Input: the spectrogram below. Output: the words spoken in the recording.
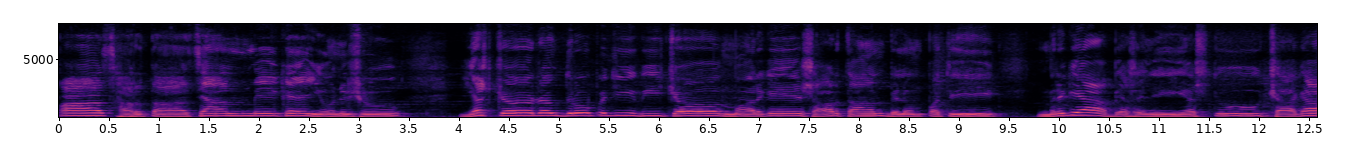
पास हरता श्यान मेघ योनिषु। यश्च रौद्रोपजीवी च मार्गे सार्थान विलुम्पति मृग्या व्यसनीयस्तु छागा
